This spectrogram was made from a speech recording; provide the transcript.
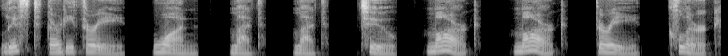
List 33. 1. Let, let. 2. Mark, mark. 3. Clerk,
